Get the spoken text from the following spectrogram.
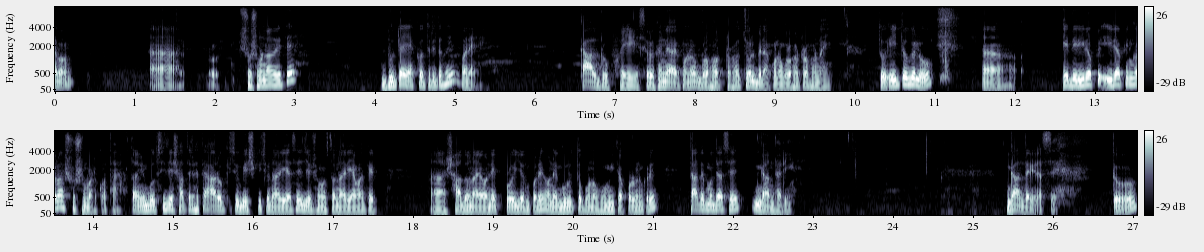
এবং, আর সুষুম্না নারীতে দুটাই একত্রিত হয়ে মানে কালরূপ হয়ে গেছে। ওইখানে আর কোনো গ্রহ ট্রহ চলবে না, কোনো গ্রহ ট্রহ নাই। তো এই তো গেল এদের ইরা ইরা পিঙ্গলা সুষমার কথা। তো আমি বলছি যে, সাথে সাথে আরও কিছু বেশ কিছু নারী আছে, যে সমস্ত নারী আমাদের সাধনায় অনেক প্রয়োজন পড়ে, অনেক গুরুত্বপূর্ণ ভূমিকা পালন করে। তাদের মধ্যে আছে গান্ধারী। গান্ধারী আছে। তো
